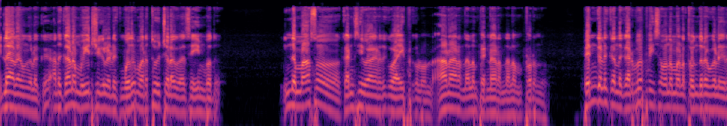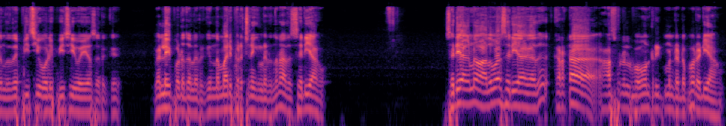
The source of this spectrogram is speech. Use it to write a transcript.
இல்லாதவங்களுக்கு அதுக்கான முயற்சிகள் எடுக்கும்போது மருத்துவ செலவு செய்யும்போது இந்த மாதம் கன்சீவ் ஆகிறதுக்கு வாய்ப்புகள் உண்டு. ஆணாக இருந்தாலும் பெண்ணாக இருந்தாலும் பொருந்தும். பெண்களுக்கு அந்த கர்ப்பப்பை சம்பந்தமான தொந்தரவுகள் இருந்தது பிசிஓடி பிசிஓஎஸ் இருக்குது வெள்ளைப்படுதல் இருக்குது இந்த மாதிரி பிரச்சனைகள் இருந்ததுன்னா அது சரியாகும். சரியாகணும் அதுவாக சரியாகாது கரெக்டாக ஹாஸ்பிட்டல் போவோம் ட்ரீட்மெண்ட் எடுப்போம் ரெடி ஆகும்.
